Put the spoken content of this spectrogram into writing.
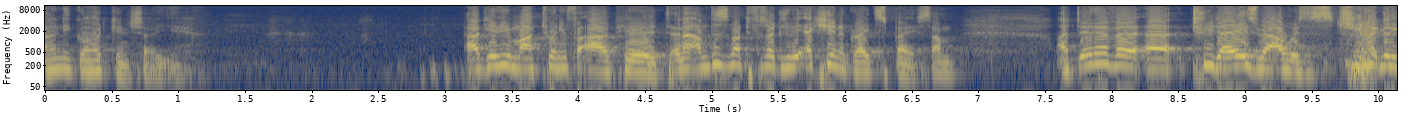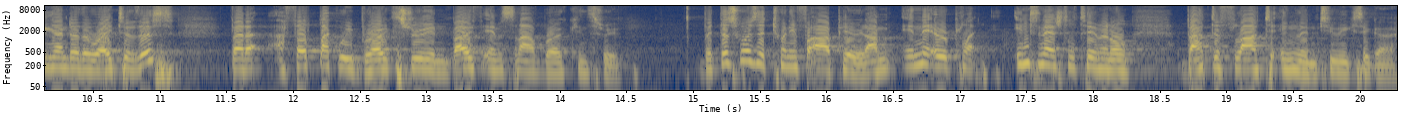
only God can show you. I'll give you my 24 hour period. And I'm, this is not because we're actually in a great space. I'm, I did have a, two days where I was struggling under the weight of this, but I, felt like we broke through, and both Ems and I have broken through. But this was a 24 hour period. I'm in the airplane, international terminal, about to fly to England two weeks ago.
